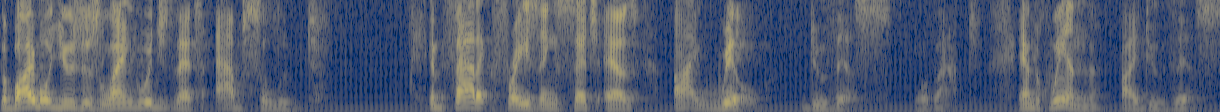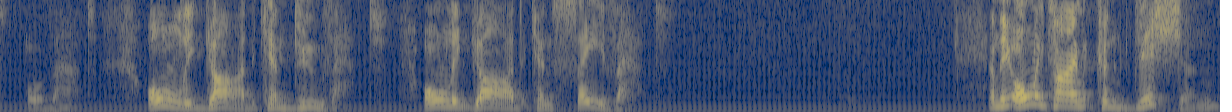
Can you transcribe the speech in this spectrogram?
the Bible uses language that's absolute. Emphatic phrasing such as, I will do this or that, and when I do this or that. Only God can do that. Only God can say that. And the only time condition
